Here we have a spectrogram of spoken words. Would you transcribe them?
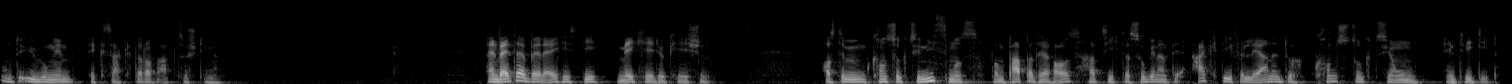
und die Übungen exakt darauf abzustimmen. Ein weiterer Bereich ist die Make Education. Aus dem Konstruktionismus von Pappert heraus hat sich das sogenannte aktive Lernen durch Konstruktion entwickelt.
